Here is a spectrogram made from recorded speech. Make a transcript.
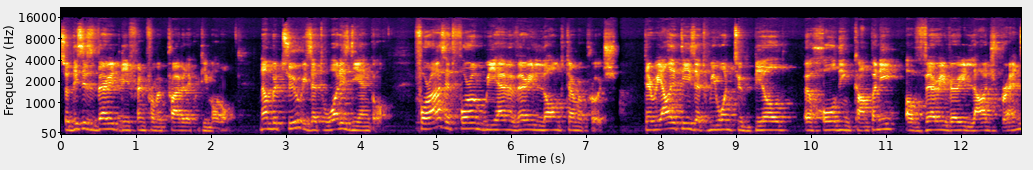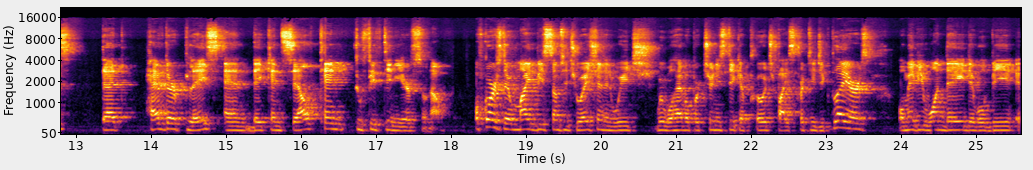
So this is very different from a private equity model. Number two is that what is the end goal? For us at Forum, we have a very long term approach. The reality is that we want to build a holding company of very, very large brands that have their place and they can sell 10 to 15 years from now. Of course, there might be some situation in which we will have opportunistic approach by strategic players, or maybe one day there will be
